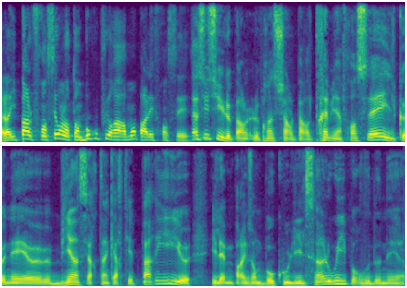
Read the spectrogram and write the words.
Alors, il parle français, on l'entend beaucoup plus rarement parler français. Ah si, si, le, prince Charles parle très bien français, il connaît euh, bien certains quartiers de Paris, euh, il aime par exemple beaucoup l'île Saint-Louis, pour vous donner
